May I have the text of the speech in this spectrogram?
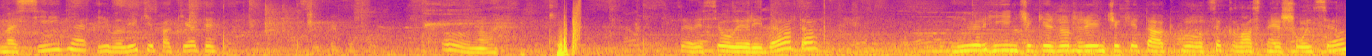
насіння і великі пакети. О, ну. Це веселі ребята. Віргінчики, жоржинчики. Так, о, це класне шольця.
